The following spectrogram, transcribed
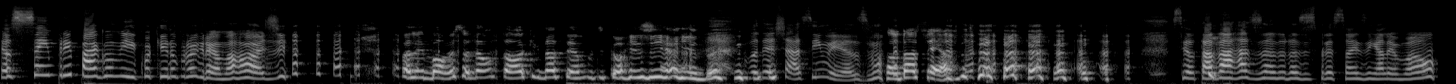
Eu sempre pago mico aqui no programa, Rod. Falei, bom, deixa eu dar um toque que dá tempo de corrigir ainda. Vou deixar assim mesmo. Então tá certo. Se eu tava arrasando nas expressões em alemão,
